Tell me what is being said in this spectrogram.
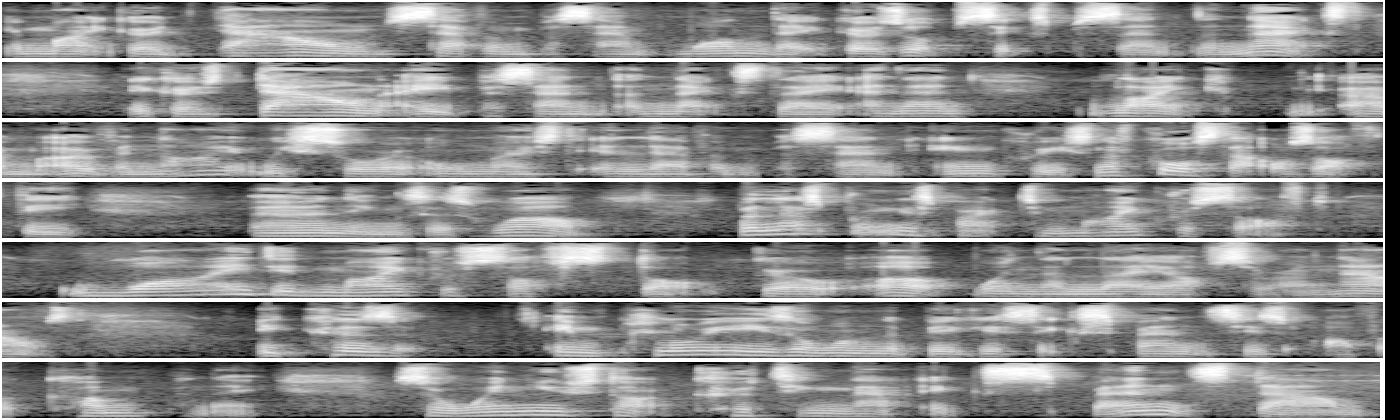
it might go down 7% one day, it goes up 6% the next, it goes down 8% the next day, and then, like um, overnight, we saw it almost 11% increase. And of course, that was off the earnings as well. But let's bring this back to Microsoft. Why did Microsoft stock go up when the layoffs are announced? Because employees are one of the biggest expenses of a company. So when you start cutting that expense down,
